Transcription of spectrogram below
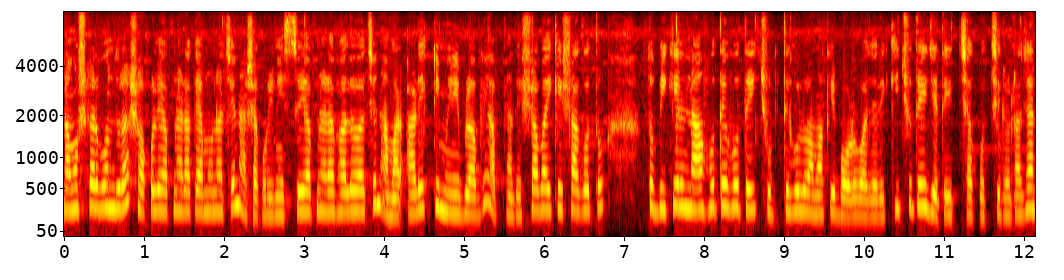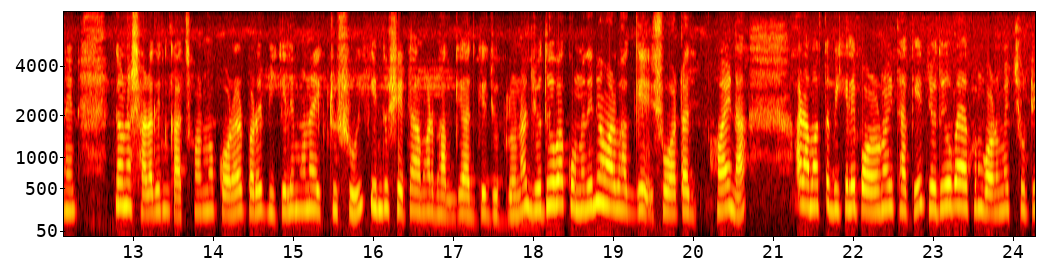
নমস্কার বন্ধুরা, সকলে আপনারা কেমন আছেন? আশা করি নিশ্চয়ই আপনারা ভালো আছেন। আমার আরেকটি মিনি ব্লগে আপনাদের সবাইকে স্বাগত। তো বিকেল না হতে হতেই ছুটতে হলো আমাকে বড় বাজারে কিছুতেই যেতে ইচ্ছা করছিল না, জানেন? কেননা সারাদিন কাজকর্ম করার পরে বিকেলে মনে একটু শুই, কিন্তু সেটা আমার ভাগ্যে আজকে জুটলো না। যদিও বা কোনোদিনই আমার ভাগ্যে শোয়াটা হয় না। আর আমার তো বিকেলে পড়ানোই থাকে। যদিও বা এখন গরমের ছুটি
